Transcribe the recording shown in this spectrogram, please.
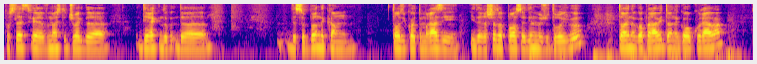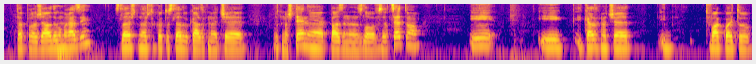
последствие вместо човек да директно да, да, да се обърне към този, който мрази и да решат въпроса един между друго, той не го прави, той не го окорява, той продължава да го мрази. Следващото нещо, което следва, казахме, че отмъщение, пазене на зло в сърцето и, и, и казахме, че и това, което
